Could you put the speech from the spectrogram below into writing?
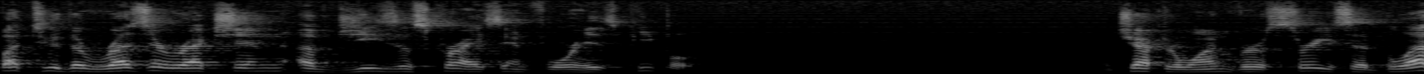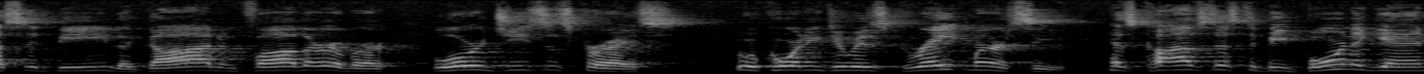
but to the resurrection of Jesus Christ and for his people. In chapter 1, verse 3 said, Blessed be the God and Father of our Lord Jesus Christ who, according to his great mercy, has caused us to be born again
